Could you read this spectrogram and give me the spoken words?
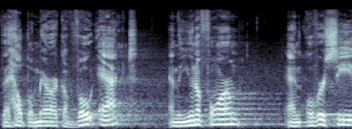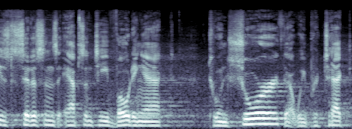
the Help America Vote Act, and the Uniform and Overseas Citizens Absentee Voting Act to ensure that we protect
